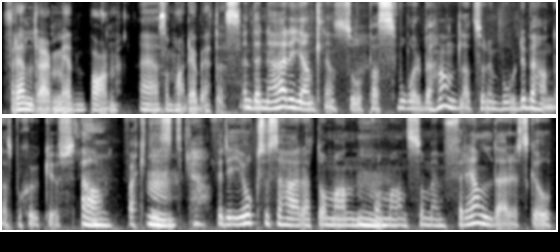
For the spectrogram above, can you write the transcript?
föräldrar med barn eh, som har diabetes. Men den är egentligen så pass svårbehandlad så den borde behandlas på sjukhus. Ja. Mm. Faktiskt. För det är ju också så här att om man, Mm. om man som en förälder ska upp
